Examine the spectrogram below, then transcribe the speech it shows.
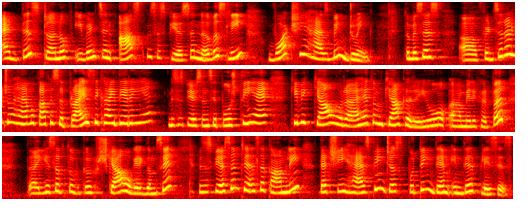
at this turn of events and asks Mrs. Pearson nervously what she has been doing. तो मिसेस फिट्जरल जो है, वो काफ़ी सरप्राइज़ दिखाई दे रही हैं। मिसेस पियर्सन से पूछती हैं कि भी क्या हो रहा है, तुम क्या कर रही हो मेरे घर पर? ये सब तो कुछ क्या हो गया एकदम से? Mrs Pearson tells a calmly that she has been just putting them in their places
